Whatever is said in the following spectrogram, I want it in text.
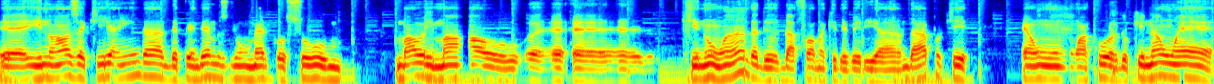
é, e nós aqui ainda dependemos de um Mercosul mal e mal é, é, que não anda de, da forma que deveria andar, porque é um, um, acordo que não é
